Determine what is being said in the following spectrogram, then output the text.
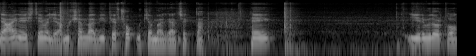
ya aynı HTML ya. Mükemmel. VPF çok mükemmel gerçekten. Hey 24 ol.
